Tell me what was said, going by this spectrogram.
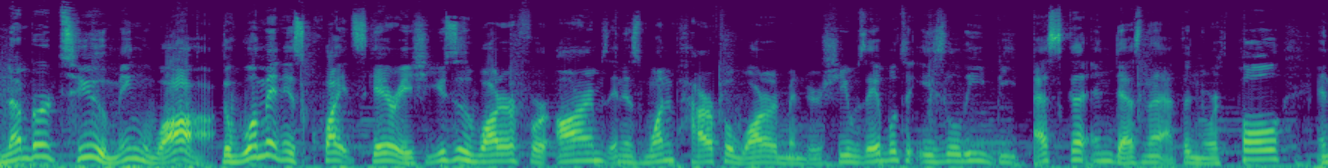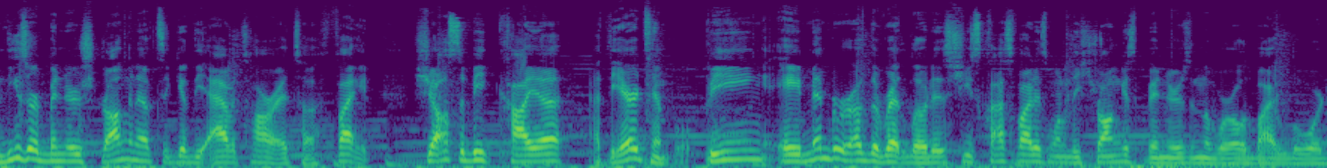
Number two, Ming Hua. The woman is quite scary. She uses water for arms and is one powerful water waterbender. She was able to easily beat Eska and Desna at the North Pole, and these are benders strong enough to give the Avatar a tough fight. She also beat Kya at the Air Temple. Being a member of the Red Lotus, she's classified as one of the strongest benders in the world by Lord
